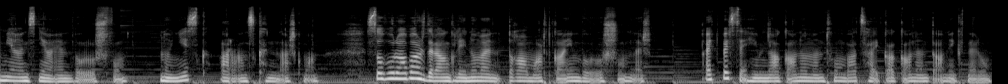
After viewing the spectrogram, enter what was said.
միանձնյա են որոշվում, նույնիսկ առանց քննարկման։ Սովորաբար դրանք լինում են տղամարդկային որոշումներ։ Այդպես է հիմնականում ընդունված հայկական ընտանիքներում։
